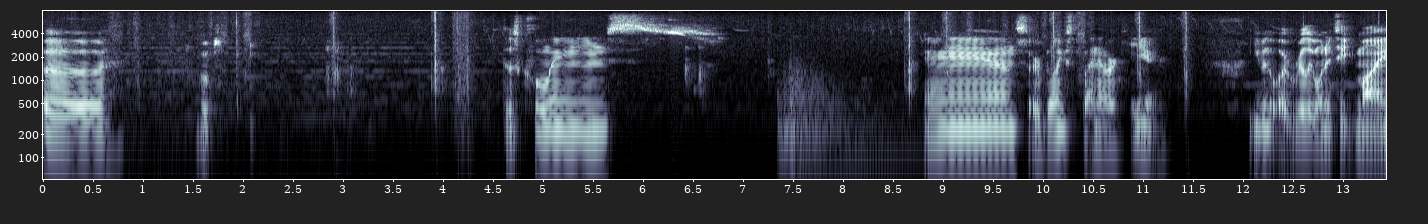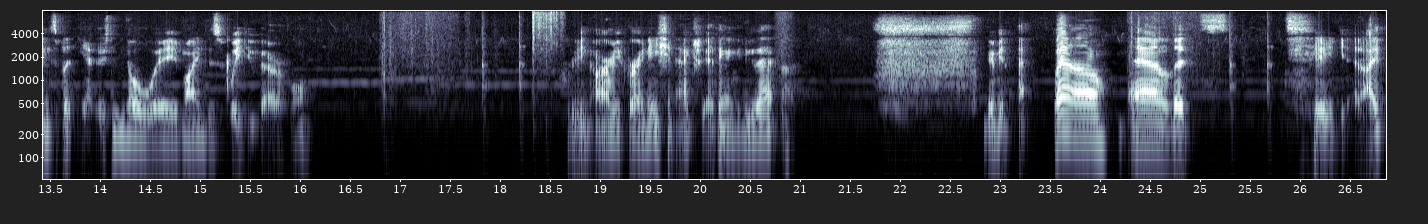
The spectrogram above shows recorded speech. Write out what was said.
Uh, oops. Those claims. And start building spy network here. Even though I really want to take Mainz, but yeah, there's no way. Mainz is way too powerful. Creating army for our nation. Actually, I think I can do that. Maybe not. Well, uh, let's take it. I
